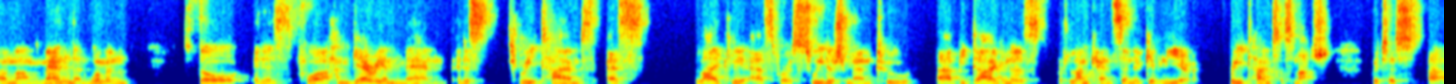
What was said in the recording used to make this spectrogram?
among men than women. So it is for a Hungarian man, it is three times as likely as for a Swedish man to uh, be diagnosed with lung cancer in a given year, three times as much, which is uh,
